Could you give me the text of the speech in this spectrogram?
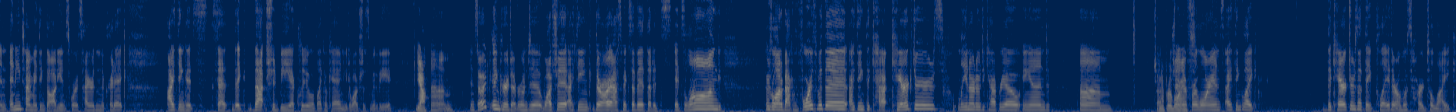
And anytime I think the audience scores higher than the critic, I think it's set like that should be a clue of like, okay, I need to watch this movie. Yeah. Um, and so I'd encourage everyone to watch it. I think there are aspects of it that it's it's long. there's a lot of back and forth with it. I think the ca- characters, Leonardo DiCaprio and um, Jennifer Lawrence. Jennifer Lawrence, I think like the characters that they play, they're almost hard to like.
